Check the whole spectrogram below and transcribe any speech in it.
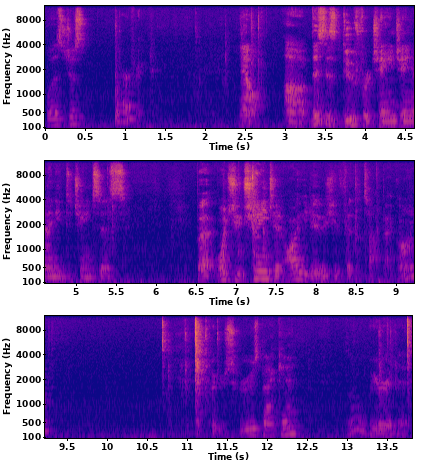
was just perfect. Now, uh, this is due for changing. I need to change this. But once you change it, all you do is you fit the top back on, put your screws back in. a little weird that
